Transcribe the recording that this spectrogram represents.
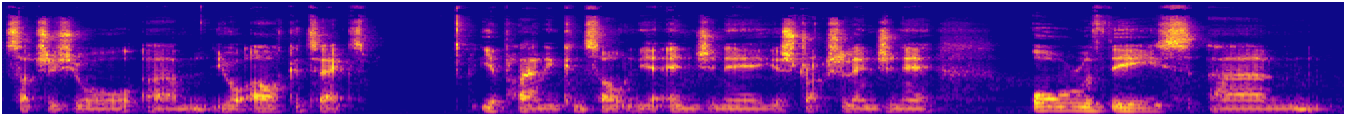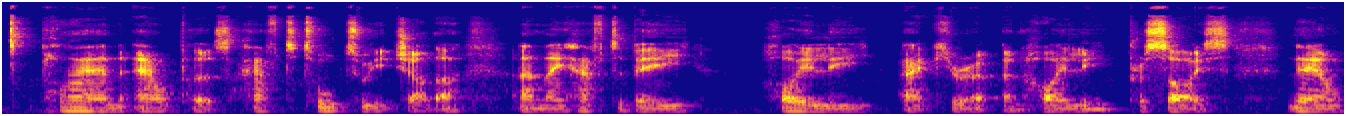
such as your um, your architect, your planning consultant, your engineer, your structural engineer. All of these um, plan outputs have to talk to each other, and they have to be highly accurate and highly precise. Now,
